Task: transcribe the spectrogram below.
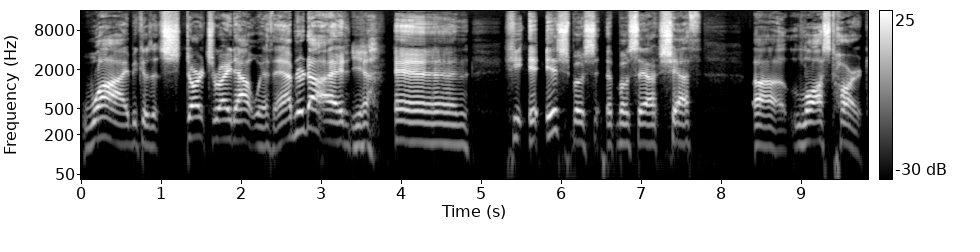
why because it starts right out with Abner died. Yeah. and he Ishbosheth uh, lost heart,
